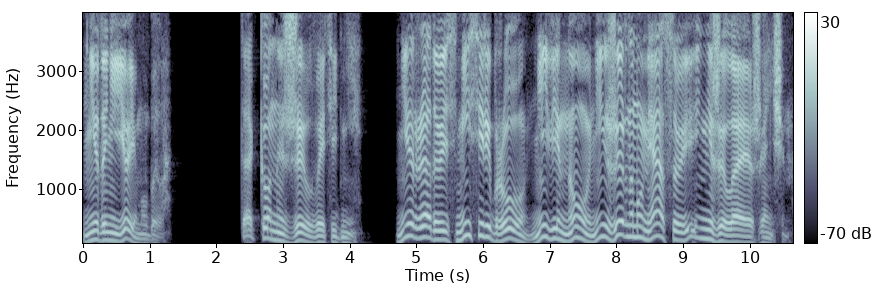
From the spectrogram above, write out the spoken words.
не до нее ему было. Так он и жил в эти дни. Не радуясь ни серебру, ни вину, ни жирному мясу и не желая женщин.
